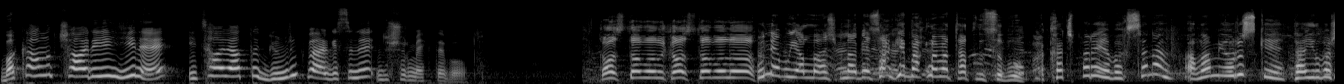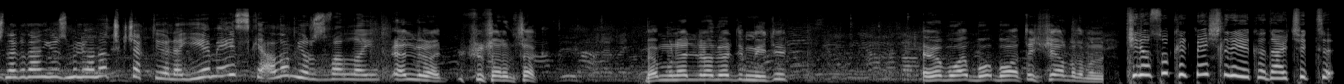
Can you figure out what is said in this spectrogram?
Bakanlık çareyi yine ithalatta gümrük vergisini düşürmekte buldu. Kastamonu, Kastamonu. Bu ne bu Allah aşkına be? Sanki baklava tatlısı bu. Kaç paraya baksana. Alamıyoruz ki. Ta yılbaşına kadar 100 milyona çıkacak diyorlar. Yiyemeyiz ki. Alamıyoruz vallahi. 50 lira şu sarımsak. Ben buna 50 lira verdim miydi? Eve bu, bu, bu hafta hiçbir şey almadım bunu. Kilosu 45 liraya kadar çıktı.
